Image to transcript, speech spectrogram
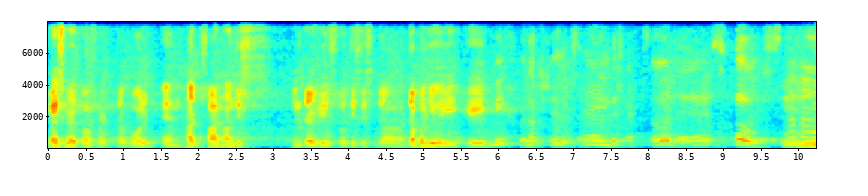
guys were comfortable and had fun on this interview. So this is the WAK Beef Productions and this episode is close. Ooh.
